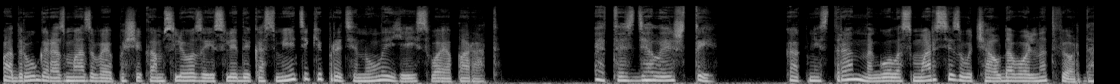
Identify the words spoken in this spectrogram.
Подруга, размазывая по щекам слезы и следы косметики, протянула ей свой аппарат. «Это сделаешь ты». Как ни странно, голос Марси звучал довольно твердо.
